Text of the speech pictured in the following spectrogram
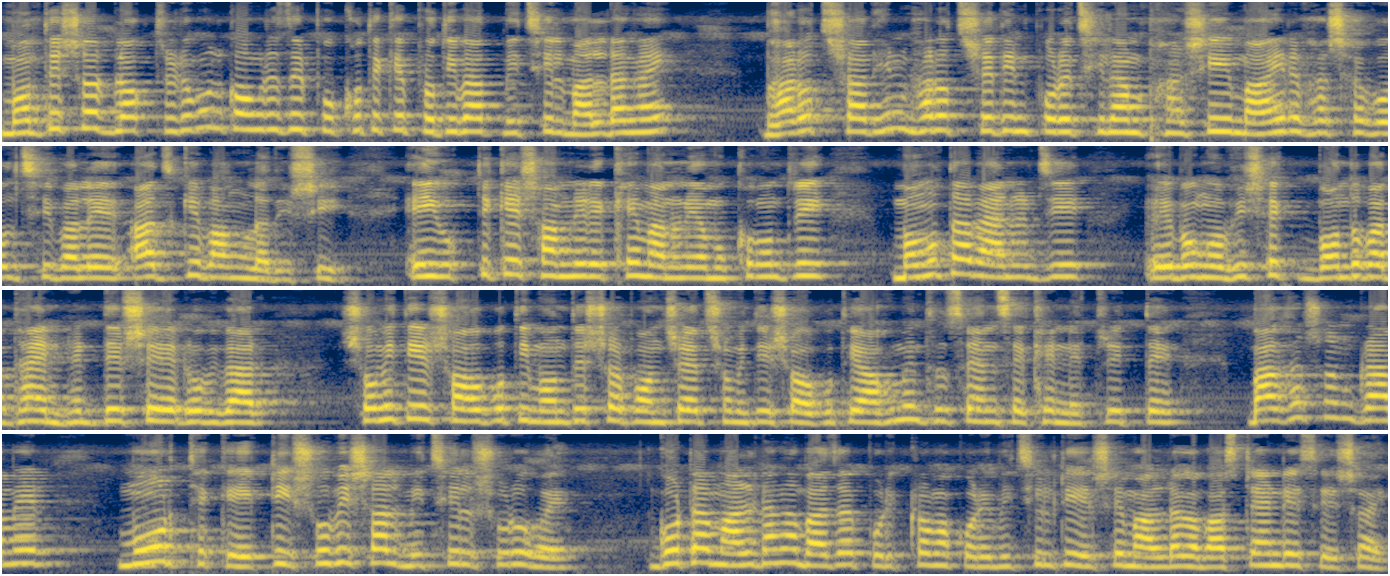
মন্তেশ্বর ব্লক তৃণমূল কংগ্রেসের পক্ষ থেকে প্রতিবাদ মিছিল মালডাঙ্গায়। ভারত স্বাধীন, ভারত সেদিন পড়েছিলাম ফাঁসি, মায়ের ভাষা বলছি বলে আজকে বাংলাদেশি। এই উক্তিকে সামনে রেখে মাননীয় মুখ্যমন্ত্রী মমতা ব্যানার্জি এবং অভিষেক বন্দ্যোপাধ্যায়ের নির্দেশে রবিবার সমিতির সভাপতি, মন্তেশ্বর পঞ্চায়েত সমিতির সভাপতি আহমেদ হোসেন শেখের নেতৃত্বে বাঘাসন গ্রামের মোড় থেকে একটি সুবিশাল মিছিল শুরু হয়ে। গোটা মালডাঙ্গা বাজার পরিক্রমা করে মিছিলটি এসে মালডাঙ্গা বাসস্ট্যান্ডে শেষ হয়।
